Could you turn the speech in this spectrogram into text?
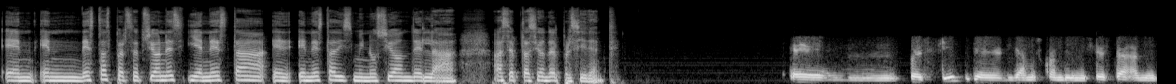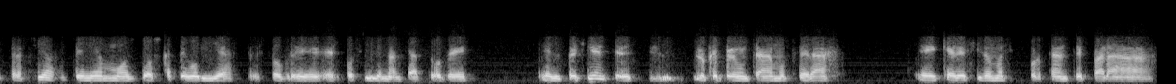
en, en estas percepciones y en esta en esta disminución de la aceptación del presidente? Eh, pues sí, digamos, cuando inició esta administración teníamos dos categorías sobre el posible mandato de el presidente. Lo que preguntábamos era eh, qué había sido más importante para,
